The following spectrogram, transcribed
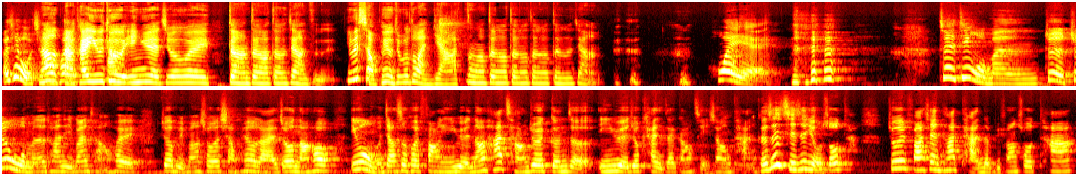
而且我常然后打开 YouTube 音乐就会噔噔噔这样子，因为小朋友就会乱压噔噔噔噔噔噔这样。会耶。最近我们就就我们的团体班常会就比方说小朋友来了之后，然后因为我们教室会放音乐，然后他常就会跟着音乐就开始在钢琴上弹。可是其实有时候就会发现他弹的，比方说他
